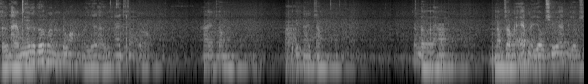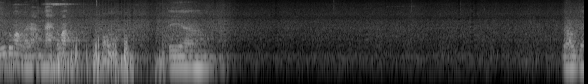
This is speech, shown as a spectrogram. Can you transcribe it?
tự thầy không nhớ cái thước đó nữa đúng không? Rồi vẽ thử hai trăm được không? Hai trăm bảy hai trăm. Chắc ha. Làm sao mà ép này vô xíu ép này vô xíu đúng không? Là ra hình thang đúng không? Thì uh, rồi ok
